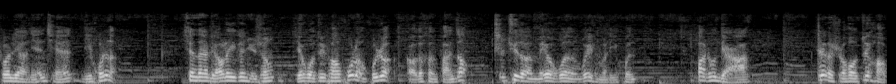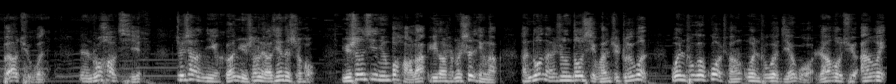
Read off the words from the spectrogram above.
说两年前离婚了，现在聊了一个女生，结果对方忽冷忽热，搞得很烦躁。识趣的没有问为什么离婚。划重点啊，这个时候最好不要去问，忍住好奇。就像你和女生聊天的时候，女生心情不好了，遇到什么事情了，很多男生都喜欢去追问，问出个过程，问出个结果，然后去安慰。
